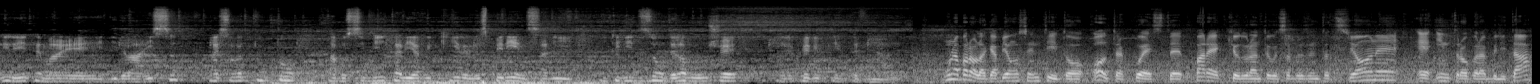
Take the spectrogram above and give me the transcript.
di rete ma è di device, è soprattutto la possibilità di arricchire l'esperienza di utilizzo della voce eh, per il cliente finale. Una parola che abbiamo sentito oltre a queste parecchio durante questa presentazione è interoperabilità,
